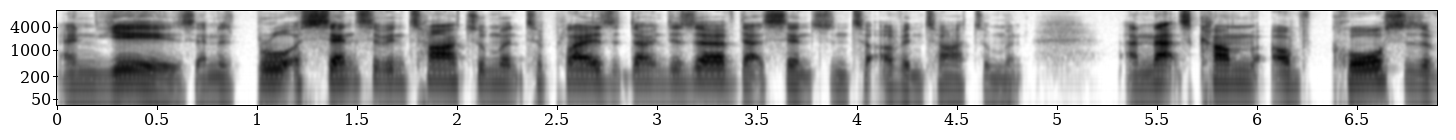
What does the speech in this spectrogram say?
and years and has brought a sense of entitlement to players that don't deserve that sense of entitlement. And that's come, of course, as a,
